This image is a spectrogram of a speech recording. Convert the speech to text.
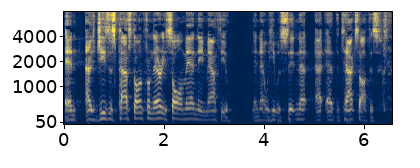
And as Jesus passed on from there, he saw a man named Matthew. And now he was sitting at, at, at the tax office.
